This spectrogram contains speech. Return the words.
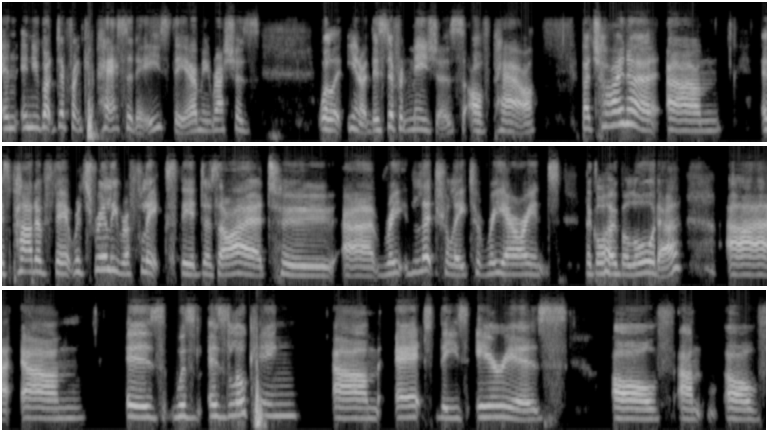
and, and you've got different capacities there. I mean russia's well you know there's different measures of power. But china um, as part of that, which really reflects their desire to uh, re, literally to reorient the global order, uh, um, is was is looking um, at these areas of um, of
